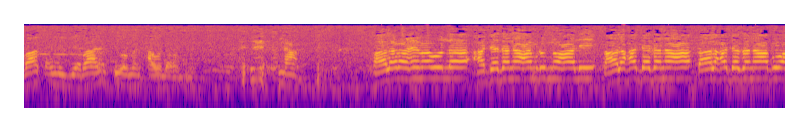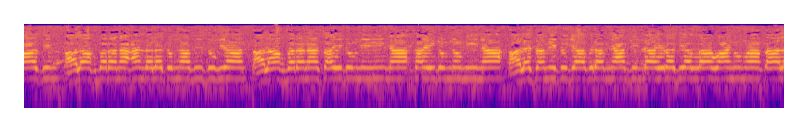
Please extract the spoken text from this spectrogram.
فاطعمي جيرانك ومن حولهم. نعم. قال رحمه الله حدثنا عمرو بن علي قال حدثنا قال حدثنا أبو عاصم قال أخبرنا حنظلة بن أبي سفيان قال أخبرنا سعيد بن مينا سعيد بن مينا قال سمعت جابر بن عبد الله رضي الله عنهما قال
